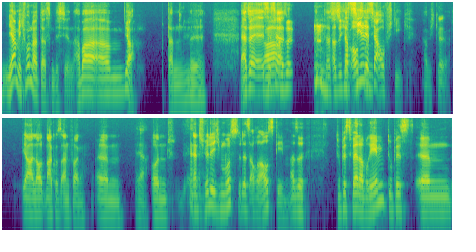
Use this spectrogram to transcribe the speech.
ja, mich wundert das ein bisschen. Aber ähm, ja, dann. Äh, also es ist ja, also, das, also ich das Ziel so ist ja Aufstieg, habe ich gehört. ja, laut Markus Anfang. Ähm, Ja. Und natürlich musst du das auch ausgeben. Also du bist Werder Bremen, du bist ähm,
